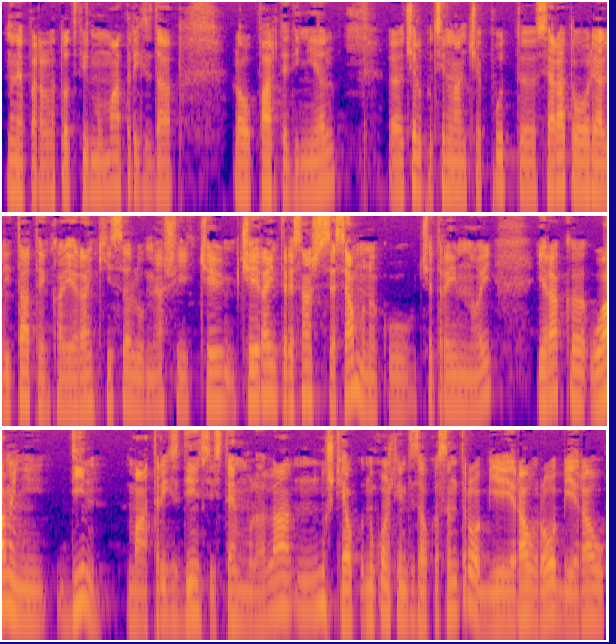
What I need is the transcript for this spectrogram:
nu neapărat la tot filmul Matrix, dar la o parte din el, cel puțin la început, se arată o realitate în care era închisă lumea și ce, ce era interesant și se seamănă cu ce trăim noi, era că oamenii din Matrix din sistemul ăla nu știau, nu conștientizau că sunt robi. Ei erau robi, erau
